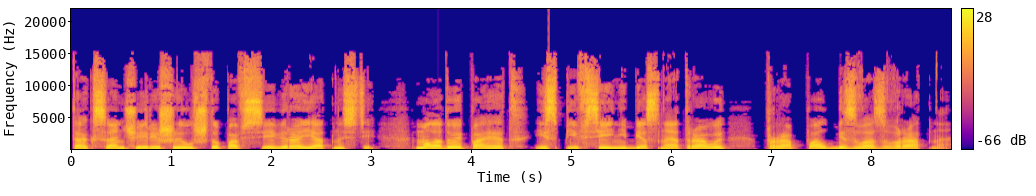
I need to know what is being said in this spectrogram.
Так Санчо и решил, что, по всей вероятности, молодой поэт, испив всей небесной отравы, пропал безвозвратно,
